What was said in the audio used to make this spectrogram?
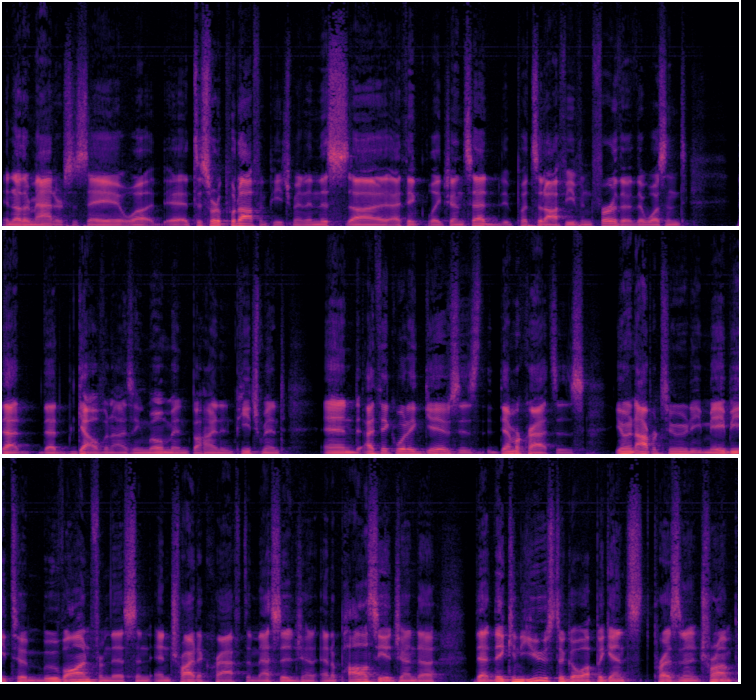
in other matters to say, well, uh, to sort of put off impeachment. And this, uh, I think, like Jen said, it puts it off even further. There wasn't that that galvanizing moment behind impeachment, and I think what it gives is Democrats is you know an opportunity maybe to move on from this and and try to craft a message and, and a policy agenda that they can use to go up against President Trump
